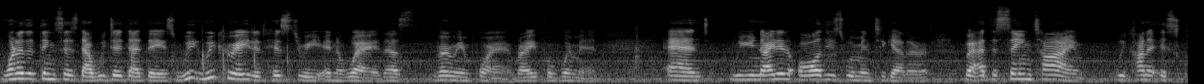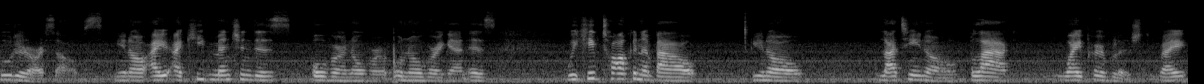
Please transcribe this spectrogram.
one of the things is that we did that day is we, we created history in a way that's very important, right, for women. And we united all these women together, but at the same time, we kind of excluded ourselves. You know, I, I keep mentioning this over and over and over again is we keep talking about, you know, Latino, black, white privileged, right?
